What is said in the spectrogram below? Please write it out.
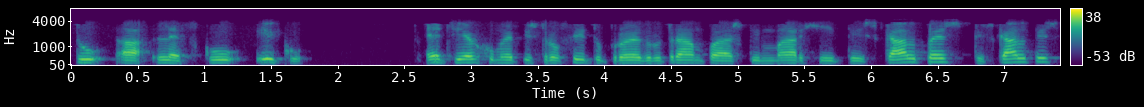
του Λευκού Οίκου. Έτσι έχουμε επιστροφή του Προέδρου Τράμπα στη μάρχη της, Κάλπες, της Κάλπης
